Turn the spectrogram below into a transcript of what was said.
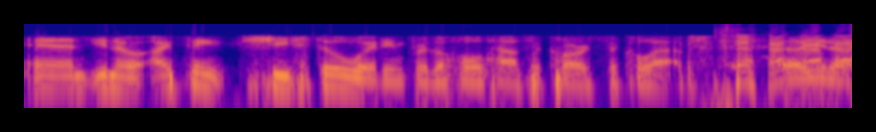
And you know, I think she's still waiting for the whole house of cards to collapse. Uh, you know,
